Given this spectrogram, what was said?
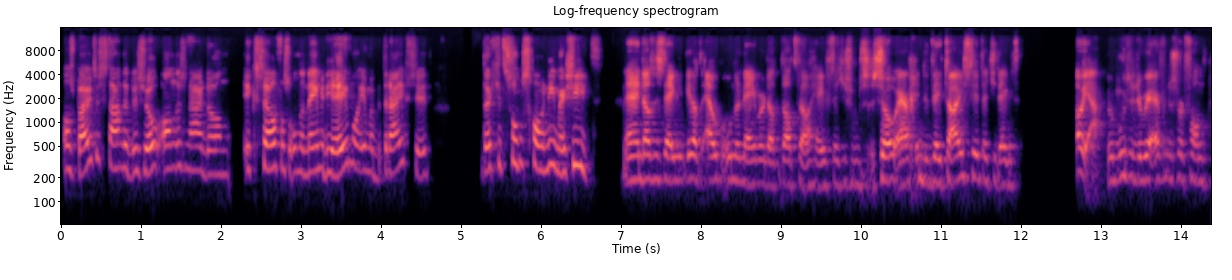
als buitenstaander er zo anders naar dan ik zelf als ondernemer die helemaal in mijn bedrijf zit dat je het soms gewoon niet meer ziet. Nee, en dat is denk ik dat elke ondernemer dat, dat wel heeft. Dat je soms zo erg in de details zit dat je denkt: oh ja, we moeten er weer even een soort van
